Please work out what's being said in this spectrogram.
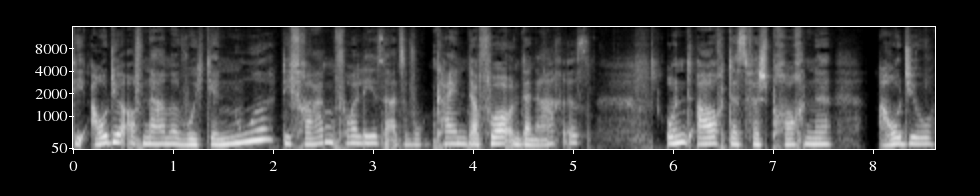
die Audioaufnahme, wo ich dir nur die Fragen vorlese, also wo kein davor und danach ist. Und auch das versprochene Audio,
